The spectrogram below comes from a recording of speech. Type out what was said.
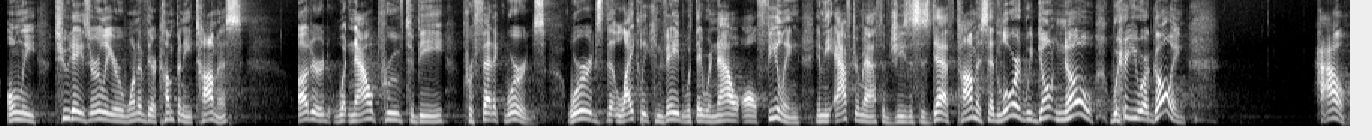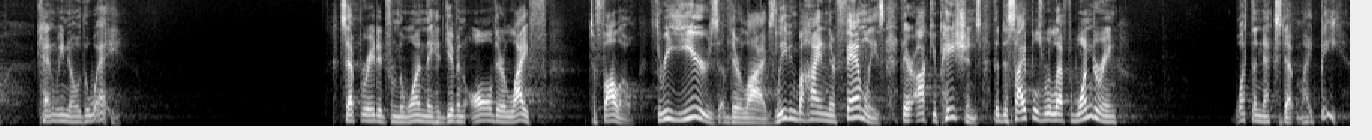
Only two days earlier, one of their company, Thomas, uttered what now proved to be prophetic words, words that likely conveyed what they were now all feeling in the aftermath of Jesus' death. Thomas said, Lord, we don't know where you are going. How can we know the way? Separated from the one they had given all their life to follow. Three years of their lives, leaving behind their families, their occupations, the disciples were left wondering what the next step might be.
